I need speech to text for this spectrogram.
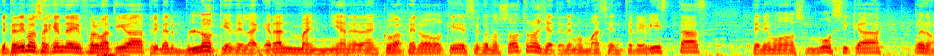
Le pedimos agenda informativa, primer bloque de la gran mañana de Ancoa, pero quédese con nosotros, ya tenemos más entrevistas, tenemos música. Bueno,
